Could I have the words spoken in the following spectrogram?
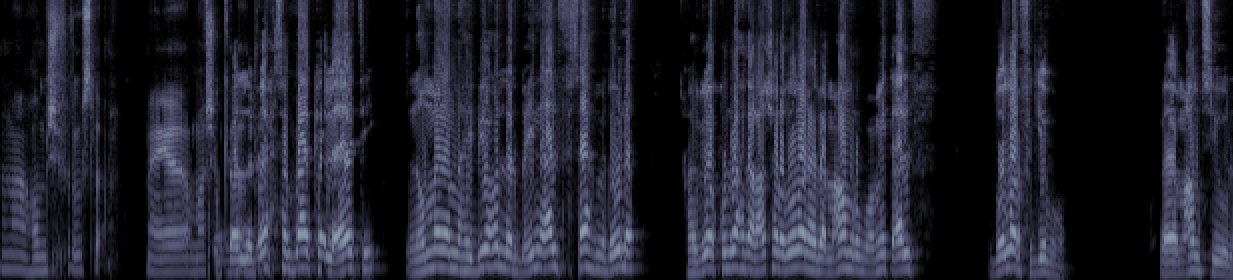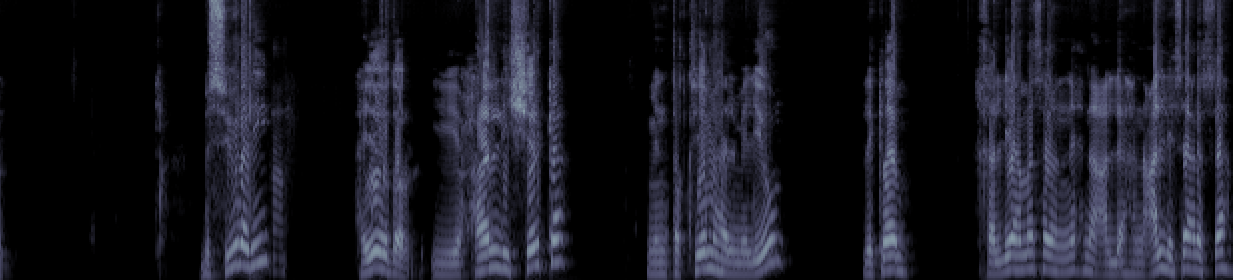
ما همش فلوس لا. ما هي ما عشان طب كده. اللي بيحصل بقى كالآتي إن هم لما هيبيعوا ال 40000 سهم دول هيبيعوا كل واحد على 10 دولار هيبقى معاهم 400000 دولار في جيبهم. هيبقى معاهم سيولة. بالسيولة دي مم. هيقدر يحلي الشركة من تقييمها المليون لكام؟ خليها مثلا إن إحنا عل... هنعلي سعر السهم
